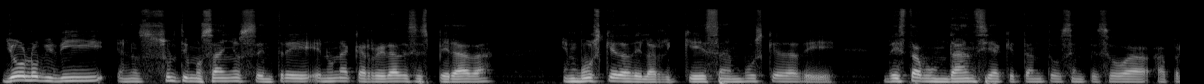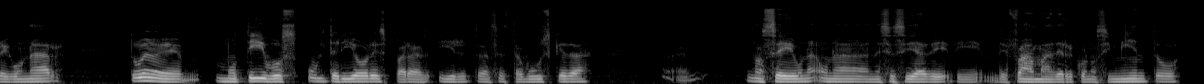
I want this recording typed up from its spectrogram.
Yo lo viví en los últimos años, entré en una carrera desesperada en búsqueda de la riqueza, en búsqueda de, esta abundancia que tanto se empezó a, a pregonar tuve motivos ulteriores para ir tras esta búsqueda, eh, no sé, una, una necesidad de, de, fama, de reconocimiento,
